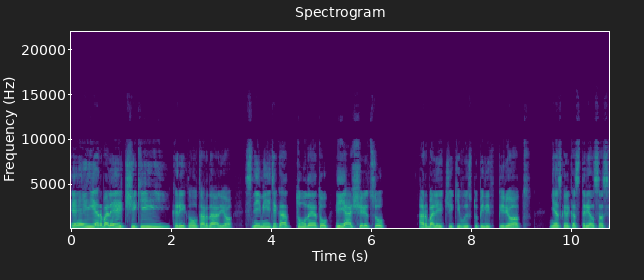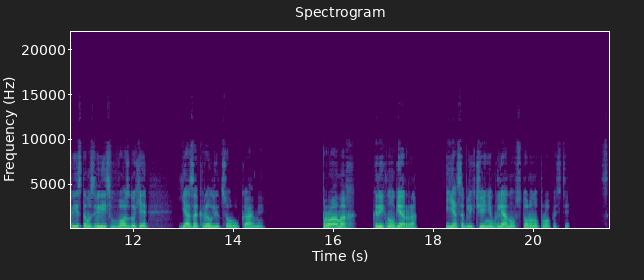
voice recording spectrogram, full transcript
«Эй, арбалетчики!» — крикнул Тардальо. «Снимите-ка оттуда эту ящерицу!» Арбалетчики выступили вперед, несколько стрел со свистом взвелись в воздухе. Я закрыл лицо руками. «Промах!» — крикнул Герра. И я с облегчением глянул в сторону пропасти с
